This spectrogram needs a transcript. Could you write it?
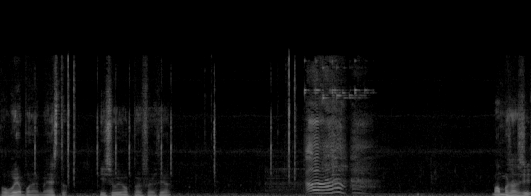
Pues voy a ponerme esto. Y subimos perfección. Vamos así.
